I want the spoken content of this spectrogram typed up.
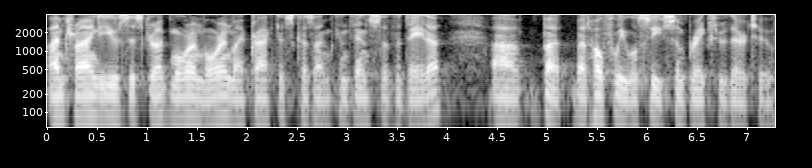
I'm trying to use this drug more and more in my practice because I'm convinced of the data. Uh, but, but hopefully we'll see some breakthrough there too.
